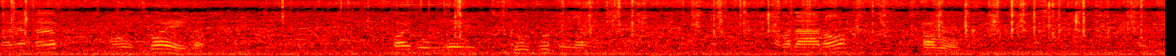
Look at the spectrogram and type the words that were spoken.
อะไรนะครับเอาก้อยกับก้อยถุงหนึ่งดูชุดหนึ่งครับธรรมดาเนาะครับผมโอเค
